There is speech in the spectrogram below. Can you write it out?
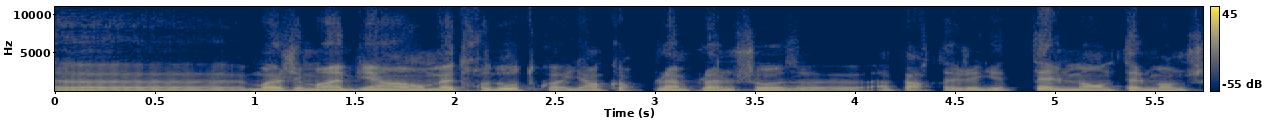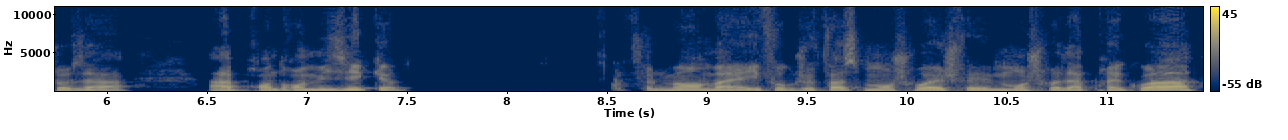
euh, moi, j'aimerais bien en mettre d'autres. Il y a encore plein, plein de choses euh, à partager. Il y a tellement, tellement de choses à, apprendre en musique. Seulement, bah, il faut que je fasse mon choix. Et je fais mon choix d'après quoi?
